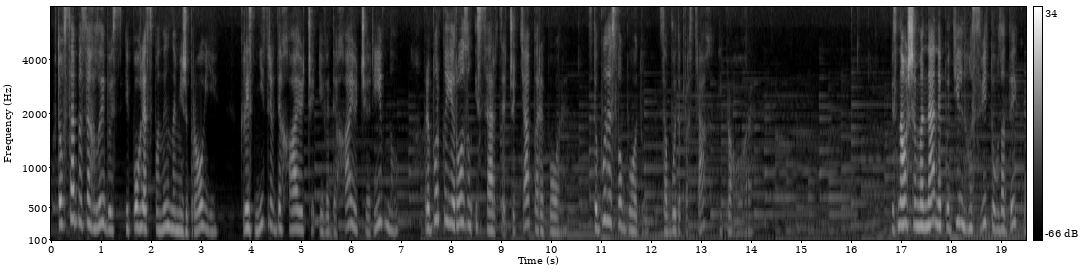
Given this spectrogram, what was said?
Хто в себе заглибився і погляд спинив на міжбров'ї, крізь ніздрі вдихаючи і видихаючи рівно, приборкає розум і серце чуття перебори, здобуде свободу, забуде про страх і про горе. Пізнавши мене неподільного світу владику,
